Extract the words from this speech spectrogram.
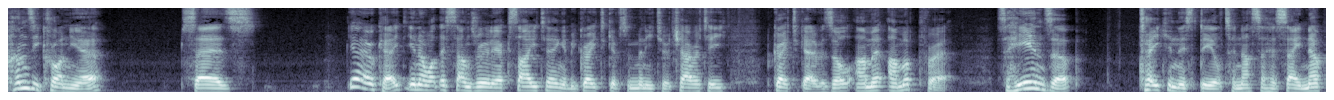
Hansie Cronje says, yeah, okay, you know what, this sounds really exciting. It'd be great to give some money to a charity. Great to get a result. I'm, I'm up for it. So he ends up taking this deal to Nasser Hussain. Now,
